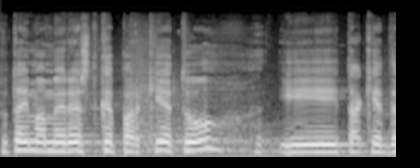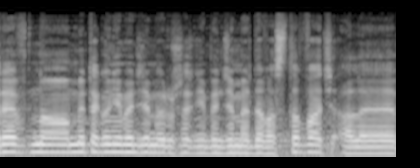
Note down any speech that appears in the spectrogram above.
Tutaj mamy resztkę parkietu i takie drewno, my tego nie będziemy ruszać, nie będziemy dewastować, ale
